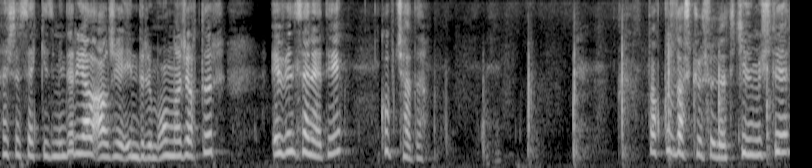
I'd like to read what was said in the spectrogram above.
88 mindir. Real alıcıya indirim olunacaqdır. Evin sənədi Kupçadır. 9 daş kürsüdə tikilmişdir.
